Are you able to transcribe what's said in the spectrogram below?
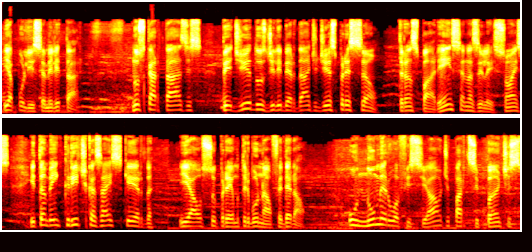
e a Polícia Militar. Nos cartazes, pedidos de liberdade de expressão, transparência nas eleições e também críticas à esquerda e ao Supremo Tribunal Federal o número oficial de participantes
